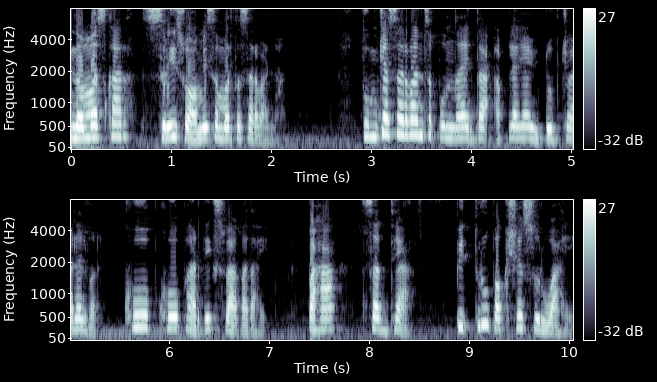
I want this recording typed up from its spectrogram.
नमस्कार श्री स्वामी समर्थ सर्वांना. तुमच्या सर्वांचं पुन्हा एकदा आपल्या या यूट्यूब चॅनलवर खूप खूप हार्दिक स्वागत आहे. पहा सध्या पितृपक्ष सुरू आहे.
